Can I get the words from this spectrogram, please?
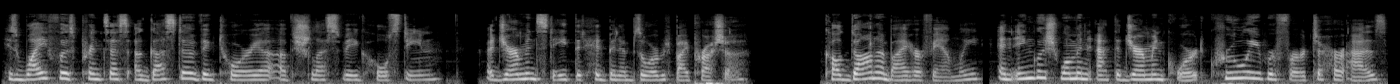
His wife was Princess Augusta Victoria of Schleswig-Holstein, a German state that had been absorbed by Prussia. Called Donna by her family, an English woman at the German court cruelly referred to her as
